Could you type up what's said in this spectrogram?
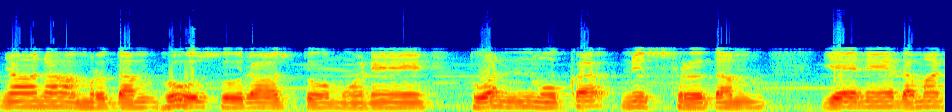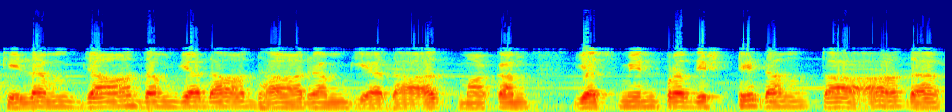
ज्ञानामृदं भूसुरास्तु मुने त्वन्मुखनिःसृतम् येनेदमखिलं जातं यदाधारं यदात्मकं यस्मिन् प्रतिष्ठितं ताद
